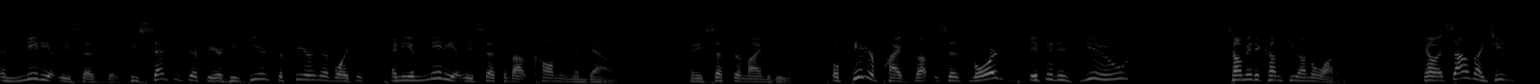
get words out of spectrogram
immediately says this. He senses their fear, he hears the fear in their voices, and he immediately sets about calming them down. And he sets their mind at ease. Well, Peter pipes up and says, Lord, if it is you, Tell me to come to you on the water. Now, it sounds like Jesus,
